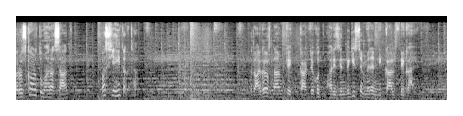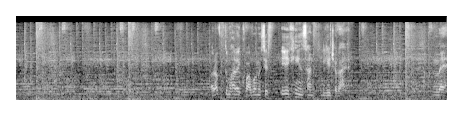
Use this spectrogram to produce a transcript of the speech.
पर उसका और तुम्हारा साथ बस यहीं तक था। राघव नाम के कांटे को तुम्हारी ज़िंदगी से मैंने निकाल फेंका है। और अब तुम्हारे ख्वाबों में सिर्फ़ एक ही इंसान के लिए जगह है। मैं।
